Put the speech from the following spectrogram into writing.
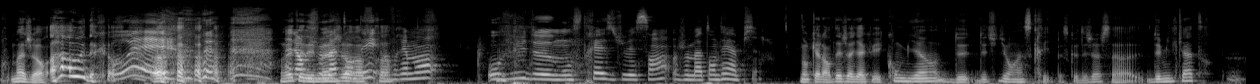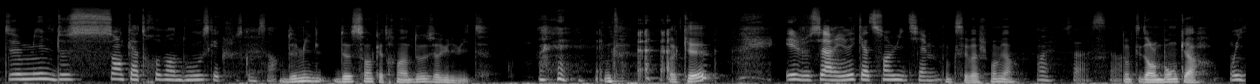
Major. Ah ouais, d'accord. Ouais Ouais, Alors je m'attendais vraiment, au vu de mon stress du S1, je m'attendais à pire. Donc, alors, déjà, il y avait combien d'étudiants inscrits? Parce que déjà, ça. 2004 2292, quelque chose comme ça. 2292,8. ok, Et je suis arrivée 408e. donc c'est vachement bien. Ouais, ça, ça. Donc, t'es dans le bon quart. Oui.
